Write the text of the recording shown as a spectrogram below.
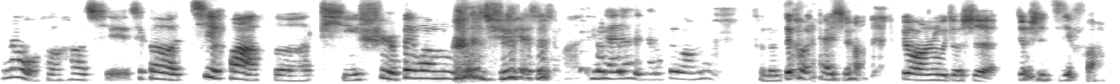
那我很好奇，这个计划和提示备忘录的区别是什么？听起来就很像个备忘录，可能对我来说，备忘录就是就是计划。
